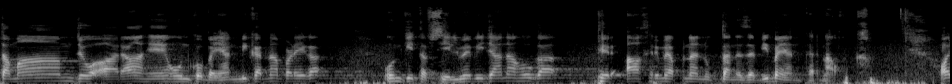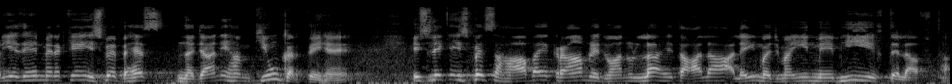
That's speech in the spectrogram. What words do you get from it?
تمام جو آرا ہیں ان کو بیان بھی کرنا پڑے گا، ان کی تفصیل میں بھی جانا ہوگا، پھر آخر میں اپنا نقطہ نظر بھی بیان کرنا ہوگا۔ اور یہ ذہن میں رکھیں، اس پہ بحث نہ جانے ہم کیوں کرتے ہیں اس لیے کہ اس پہ صحابہ اکرام ردوان اللہ تعالی علیہ مجمعین میں بھی اختلاف تھا۔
